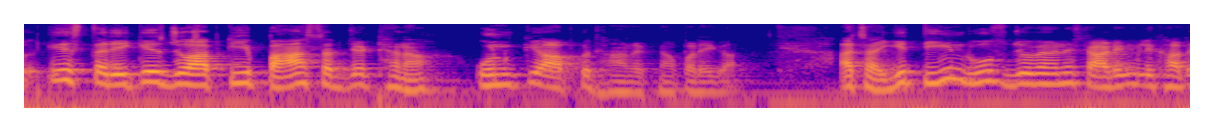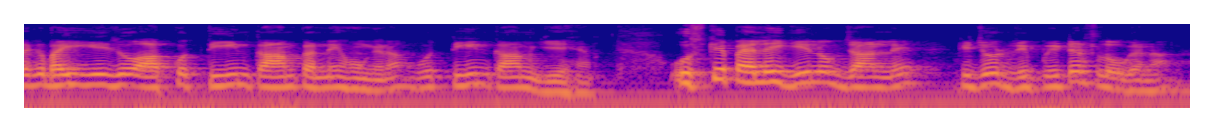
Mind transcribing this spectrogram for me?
तो इस तरीके से जो आपकी पाँच सब्जेक्ट है ना, उनके आपको ध्यान रखना पड़ेगा। अच्छा ये तीन रूल्स जो मैंने स्टार्टिंग में लिखा था कि भाई ये जो आपको तीन काम करने होंगे ना, वो तीन काम ये हैं। उसके पहले ये लोग जान लें कि जो रिपीटर्स लोग हैं ना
